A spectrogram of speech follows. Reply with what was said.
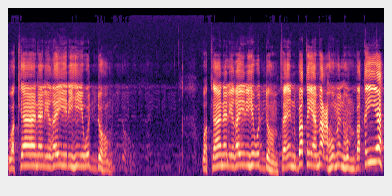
وكان لغيره ودهم. وكان لغيره ودهم. فإن بقي معه منهم بقية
